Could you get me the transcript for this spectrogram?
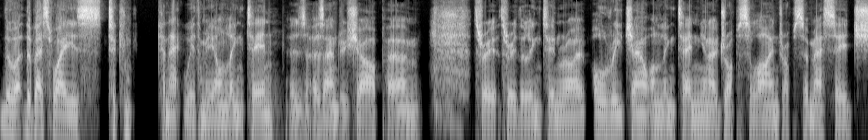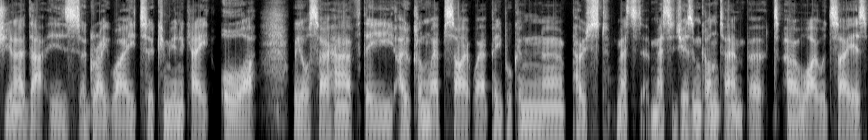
The, the best way is to con- connect with me on LinkedIn as, as Andrew Sharp um, through through the LinkedIn right, or reach out on LinkedIn. You know, drop us a line, drop us a message. You know, that is a great way to communicate. Or we also have the Oakland website where people can uh, post mes- messages and content. But uh, what I would say is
